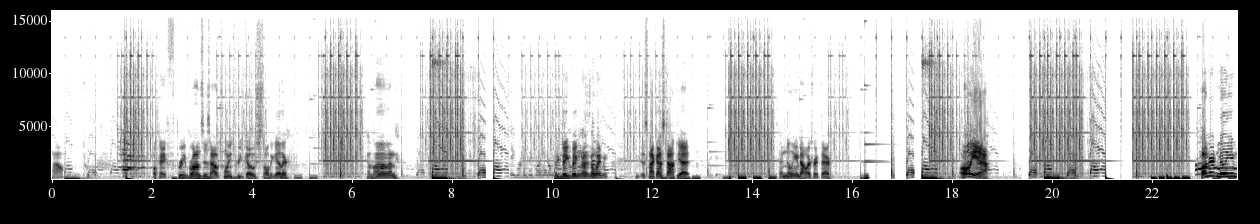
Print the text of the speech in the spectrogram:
Wow. Okay, three bronzes out of 23 ghosts altogether. Come on. Big big Big, no wait. It's not gonna stop yet. Okay. $10 million right there. Oh, yeah. $100 million.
